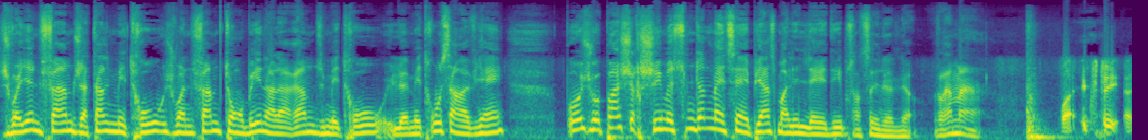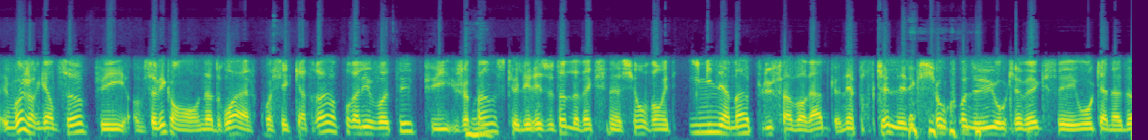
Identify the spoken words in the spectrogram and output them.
Je voyais une femme, j'attends le métro, je vois une femme tomber dans la rame du métro. Le métro s'en vient. Bon, je vais pas en chercher, mais si tu me donnes 25 pièces, m'aller l'aider pour sortir de là. Vraiment. Ouais, écoutez, euh, moi je regarde ça, puis vous savez qu'on a droit à quoi c'est quatre heures pour aller voter, puis je Oui. pense que les résultats de la vaccination vont être imminemment plus favorables que n'importe quelle élection qu'on a eue au Québec c'est, ou au Canada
